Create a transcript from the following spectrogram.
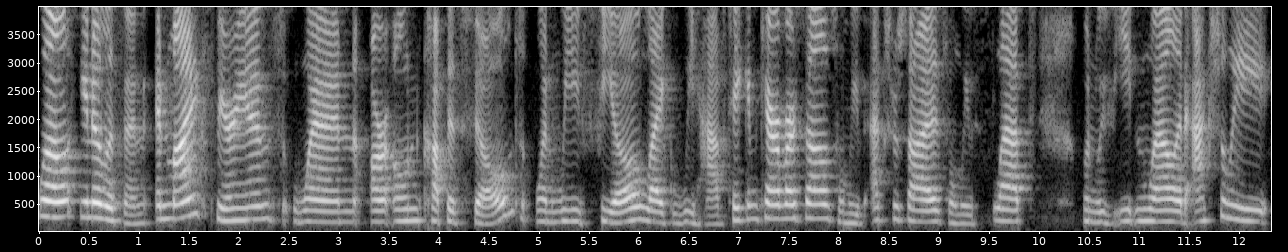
Well, you know, listen, in my experience, when our own cup is filled, when we feel like we have taken care of ourselves, when we've exercised, when we've slept, when we've eaten well, it actually,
